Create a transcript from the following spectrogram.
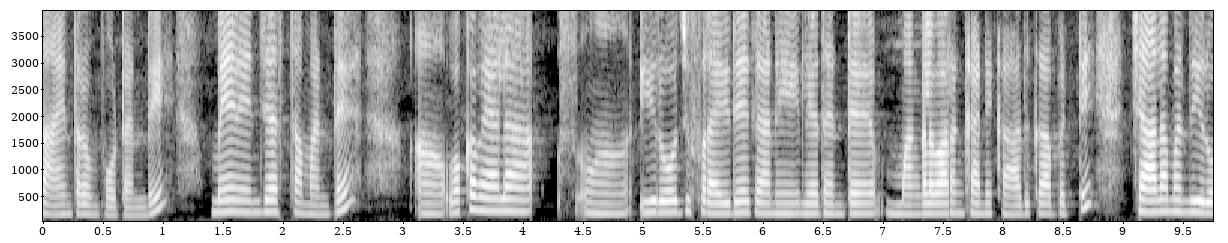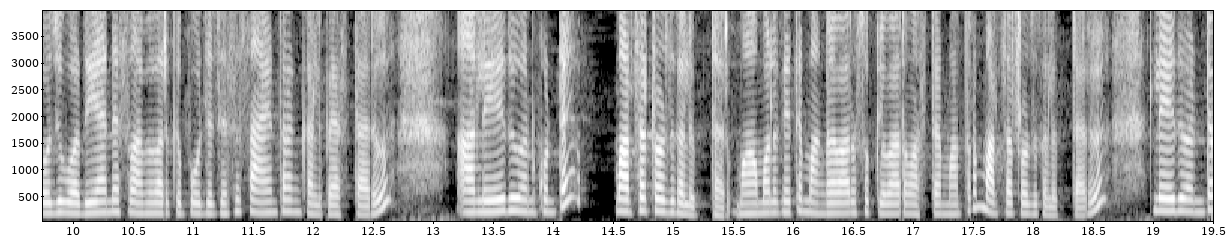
సాయంత్రం పూట అండి. మేము ఏం చేస్తామంటే ఒకవేళ ఈరోజు ఫ్రైడే కానీ లేదంటే మంగళవారం కానీ కాదు కాబట్టి చాలామంది ఈరోజు ఉదయాన్నే స్వామివారికి పూజ చేసి సాయంత్రం కలిపేస్తారు. లేదు అనుకుంటే మరుసటి రోజు కలుపుతారు. మామూలుగా అయితే మంగళవారం శుక్రవారం వస్తే మాత్రం మరుసటి రోజు కలుపుతారు. లేదు అంటే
